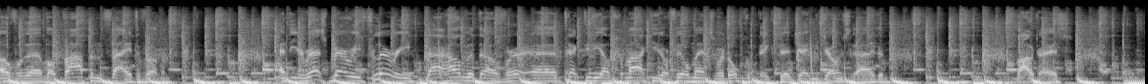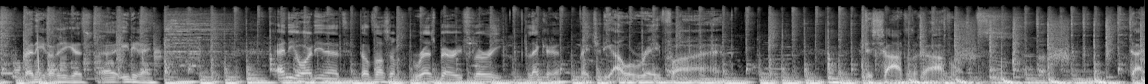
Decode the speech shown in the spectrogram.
over uh, wat wapenfeiten van hem. En die Raspberry Flurry, daar hadden we het over. track die hij had gemaakt, die door veel mensen wordt opgepikt. Jamie Jones rijden. Wouter S. Benny Rodriguez, iedereen. En die hoorde je net, dat was hem. Raspberry Flurry. Lekker, hè? Beetje die oude rave vibe. Het is zaterdagavond. Tijd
